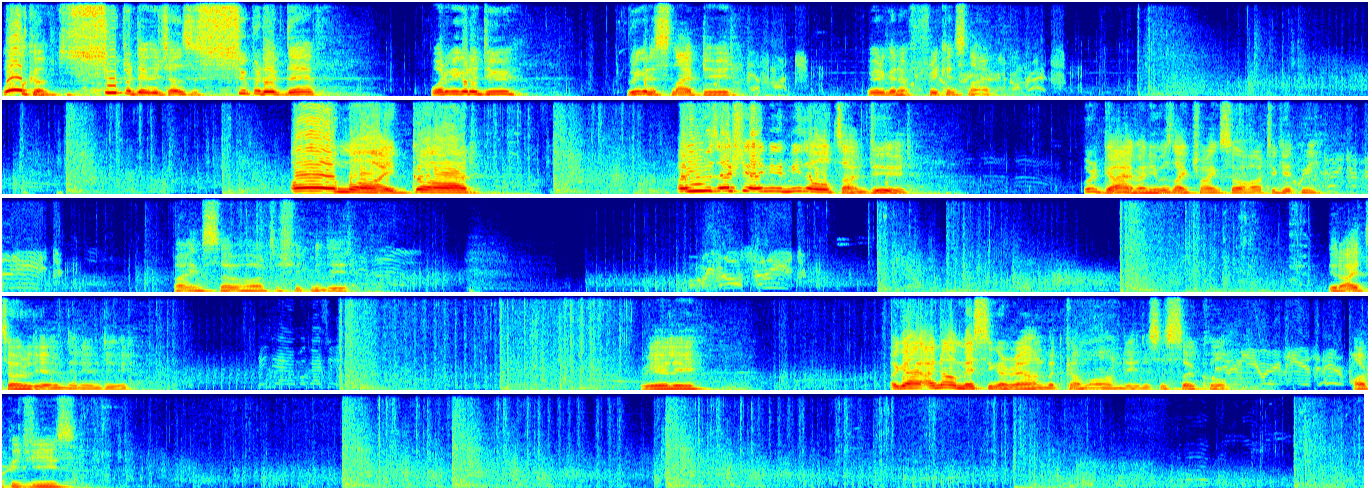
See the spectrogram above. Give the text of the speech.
Welcome to Super Dave the channel. This is Super Dave Dev. What are we gonna do? We're gonna snipe, dude. We're gonna freaking snipe. Oh my god! Oh, he was actually aiming at me the whole time, dude. Poor guy, man. He was like trying so hard to get me. Trying so hard to shoot me, dude. Dude, I totally aimed at him, dude. Really? Okay, I know I'm messing around, but come on, dude. This is so cool. RPGs.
